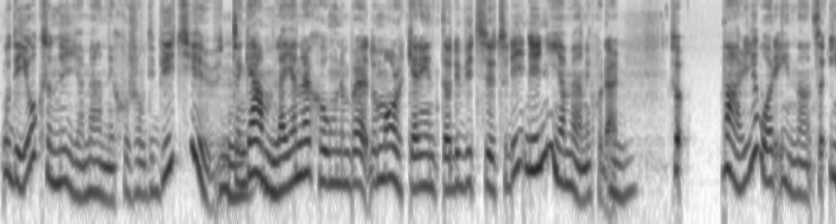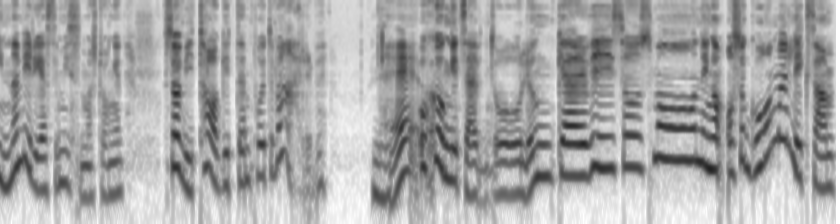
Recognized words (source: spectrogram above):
Och det är också nya människor som, det byts ju ut, Mm. den gamla generationen, börjar, de orkar inte och det byts ut, så det, det är nya människor där. Mm. Så varje år innan, så innan vi reser midsommarstången, så har vi tagit den på ett varv. Nej, Och sjungit så här, då lunkar vi så småningom. Och så går man liksom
